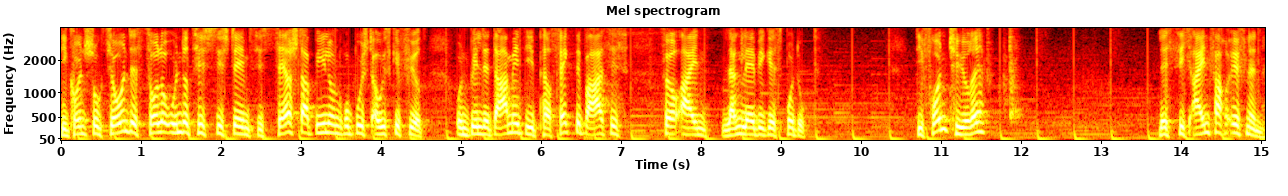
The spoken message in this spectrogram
Die Konstruktion des Zoller Untertischsystems ist sehr stabil und robust ausgeführt und bildet damit die perfekte Basis für ein langlebiges Produkt. Die Fronttüre lässt sich einfach öffnen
